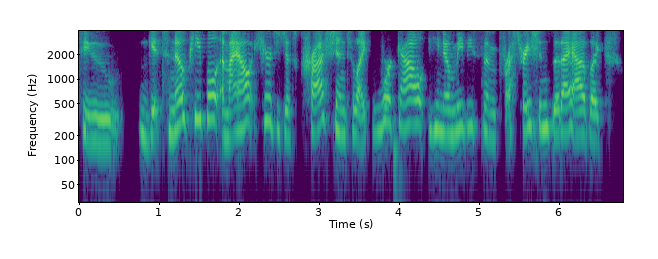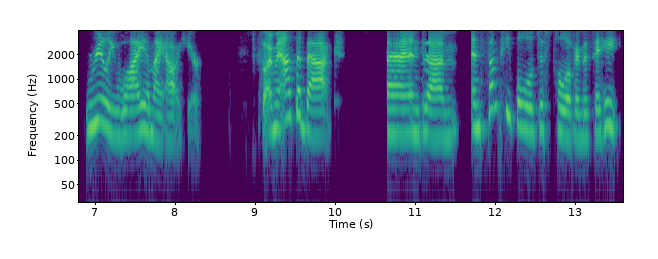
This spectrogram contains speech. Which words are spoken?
to get to know people? Am I out here to just crush and to like work out, you know, maybe some frustrations that I have? Like, really, why am I out here? So I'm at the back, and um, and some people will just pull over and they say, "Hey,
